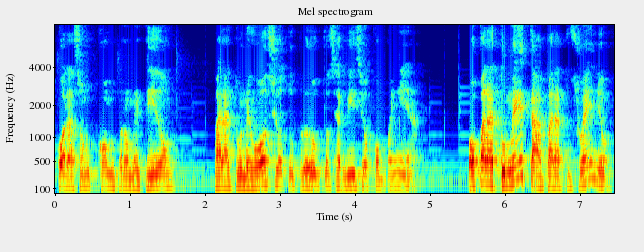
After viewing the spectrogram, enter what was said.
corazón comprometido para tu negocio, tu producto, servicio compañía. O para tu meta, para tu sueño.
